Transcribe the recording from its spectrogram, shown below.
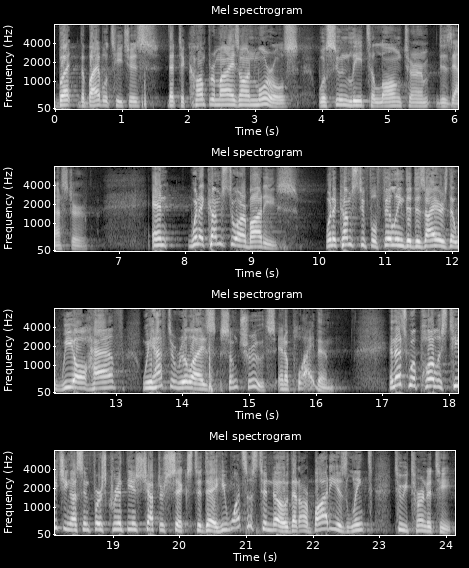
but the Bible teaches that to compromise on morals will soon lead to long term disaster. And when it comes to our bodies, when it comes to fulfilling the desires that we all have, we have to realize some truths and apply them. And that's what Paul is teaching us in 1 Corinthians chapter 6 today. He wants us to know that our body is linked to eternity.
